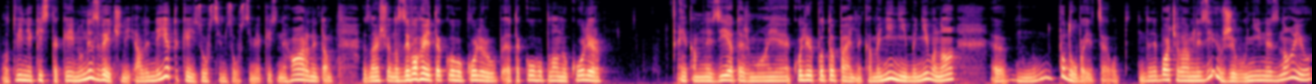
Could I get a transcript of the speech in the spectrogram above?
От він якийсь такий, ну незвичний, але не є такий зовсім зовсім якийсь негарний. Там, знаю, що називають такого кольору, е, такого плану колір, як амнезія теж має колір потопельника. Мені ні, мені вона е, ну, подобається. От, не бачила амнезію вживу, ні, не знаю.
